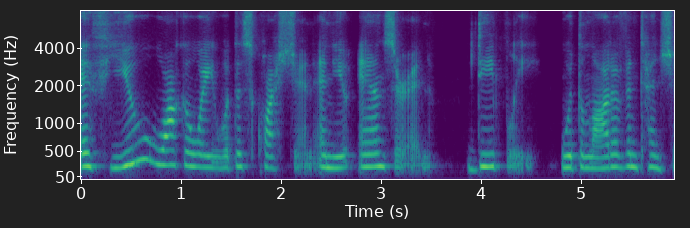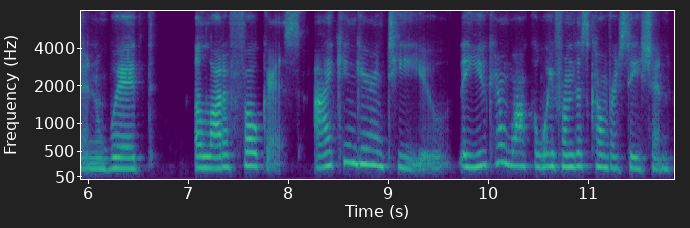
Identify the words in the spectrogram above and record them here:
if you walk away with this question and you answer it deeply with a lot of intention, with a lot of focus, I can guarantee you that you can walk away from this conversation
